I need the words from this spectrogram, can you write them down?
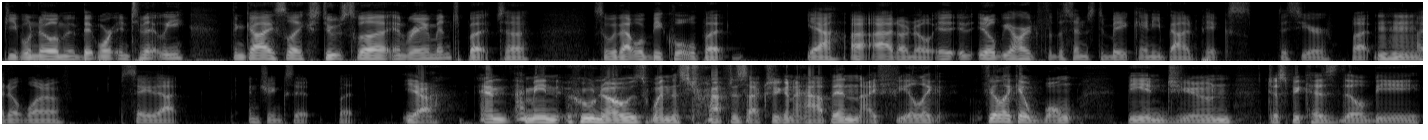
people know him a bit more intimately than guys like Stützle and Raymond, but uh, so that would be cool. But yeah, I, I don't know. It, it'll be hard for the Sens to make any bad picks this year, but Mhm. I don't want to say that and jinx it. But Yeah. and I mean, who knows when this draft is actually going to happen? I feel like feel like it won't be in June, just because they'll be,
